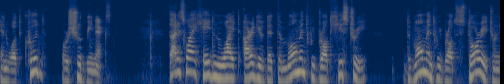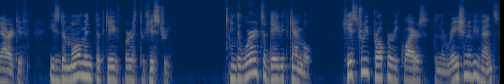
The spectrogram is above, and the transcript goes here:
and what could or should be next. That is why Hayden White argued that the moment we brought history, the moment we brought story to narrative, is the moment that gave birth to history. In the words of David Campbell, history proper requires the narration of events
